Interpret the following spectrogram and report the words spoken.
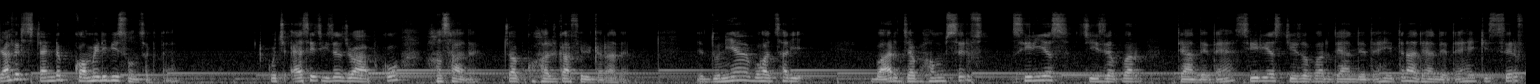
या फिर स्टैंड अप कॉमेडी भी सुन सकते हैं। कुछ ऐसी चीज़ें जो आपको हंसा दें, जो आपको हल्का फील करा दें। ये दुनिया में बहुत सारी बार जब हम सिर्फ़ सीरियस चीज़ों पर ध्यान देते हैं सीरियस चीज़ों पर ध्यान देते हैं, इतना ध्यान देते हैं कि सिर्फ़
